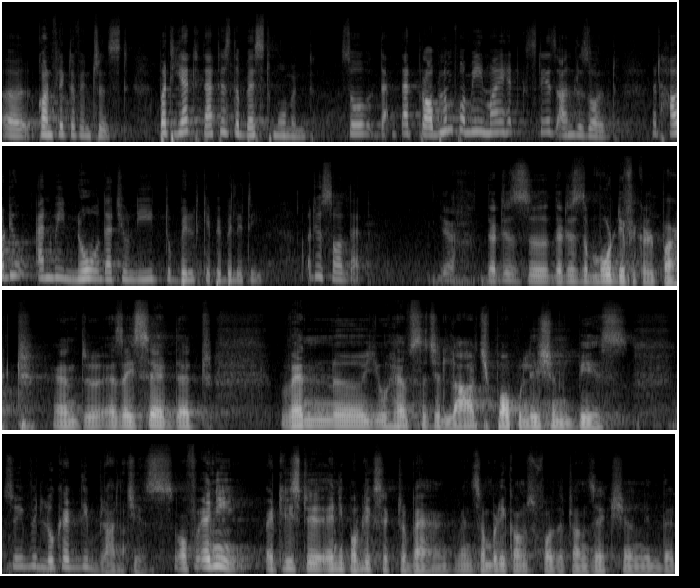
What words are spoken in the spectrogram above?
uh, conflict of interest. But yet, that is the best moment. So that, that problem for me in my head stays unresolved. How do you, and we know that you need to build capability. How do you solve that? Yeah, that is, uh, that is the more difficult part. And uh, as I said, that when uh, you have such a large population base, so if we look at the branches of any, at least uh, any public sector bank, when somebody comes for the transaction in that,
